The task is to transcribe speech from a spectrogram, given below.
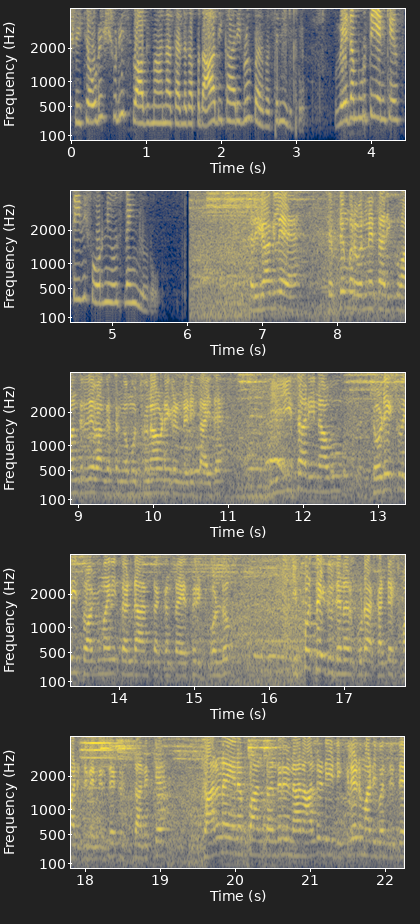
ಶ್ರೀ ಚೌಡೇಶ್ವರಿ ಸ್ವಾಭಿಮಾನ ತಂಡದ ಪದಾಧಿಕಾರಿಗಳು ಭರವಸೆ ನೀಡಿದರು. Vedamurthy NKS TV four news Bengaluru. September ಒಂದನೇ ತಾರೀಕು ಆಂಧ್ರ ದೇವಾಂಗ ಸಂಗಮ ಚುನಾವಣೆಗಳು ನಡೀತಾ ಇದೆ. ಈ ಸಾರಿ ನಾವು ಚೌಡೇಶ್ವರಿ ಸ್ವಾಭಿಮಾನಿ ತಂಡ ಅಂತಕ್ಕಂಥ ಹೆಸರಿಟ್ಕೊಂಡು ಇಪ್ಪತ್ತೈದು ಜನರು ಕೂಡ ಕಂಟೆಸ್ಟ್ ಮಾಡಿದ್ದೇವೆ ನಿರ್ದೇಶಕ ಸ್ಥಾನಕ್ಕೆ. ಕಾರಣ ಏನಪ್ಪ ಅಂತಂದರೆ ನಾನು ಆಲ್ರೆಡಿ ಡಿಕ್ಲೇರ್ ಮಾಡಿ ಬಂದಿದ್ದೆ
